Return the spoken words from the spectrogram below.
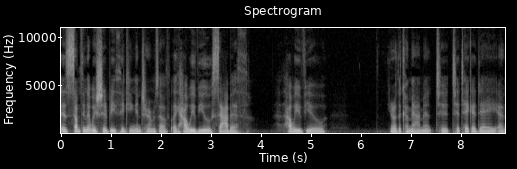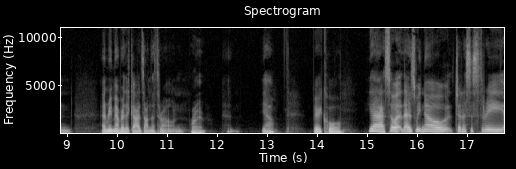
is something that we should be thinking in terms of like how we view Sabbath, how we view, you know, the commandment to to take a day and and remember that God's on the throne. Right. Yeah, very cool. Yeah, so uh, as we know, Genesis 3,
